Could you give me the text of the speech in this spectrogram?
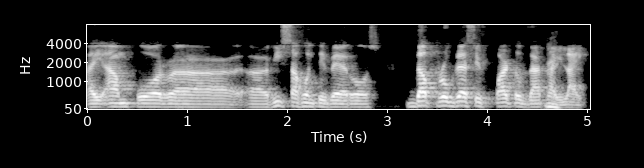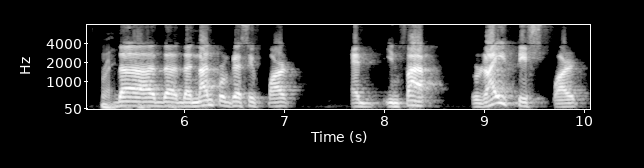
I am for uh, uh, Risa Hontiveros. The progressive part of that right. I like. Right. The, the the non-progressive part, and in fact, rightist part,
